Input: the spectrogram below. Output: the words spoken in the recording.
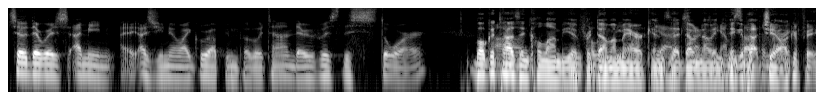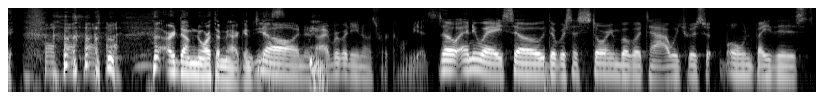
So there was I mean, as you know, I grew up in Bogota and there was this store. Bogota's in um, Colombia in for dumb Americans Yeah, that don't know anything about geography, or dumb North Americans. Yes. No, no, no. Everybody knows where Colombia is. So anyway, so there was a store in Bogota which was owned by this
